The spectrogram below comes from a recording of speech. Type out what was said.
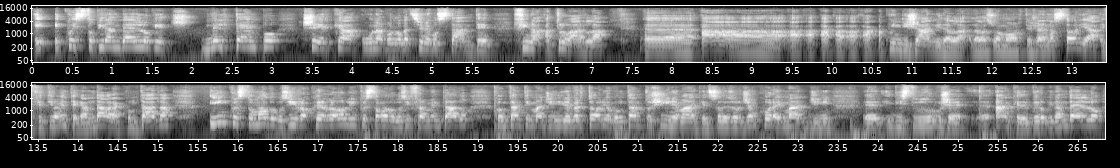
e, e questo Pirandello che c- nel tempo cerca una collocazione costante fino a, a trovarla eh, a, a, a, 15 anni dalla, dalla, sua morte, cioè una storia effettivamente che andava raccontata in questo modo così rock and roll, in questo modo così frammentato, con tante immagini di repertorio, con tanto cinema, anche il sole sorge ancora, immagini eh, di Istituto Luce eh, anche del vero Pirandello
